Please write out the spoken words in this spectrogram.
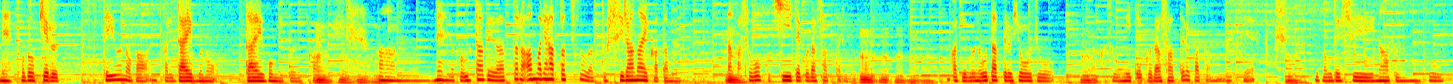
ね、届けるっていうのが、やっぱりライブの醍醐味というか、うん。うん。うん。あのね、やっぱ歌でだったら、あんまり発達障害だと知らない方も、なんかすごく聞いてくださったりとか、うん。うん。うん。なんか自分の歌ってる表情、うん。うんなんかすごい見てくださってる方もいて、それが嬉しいなというのと、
